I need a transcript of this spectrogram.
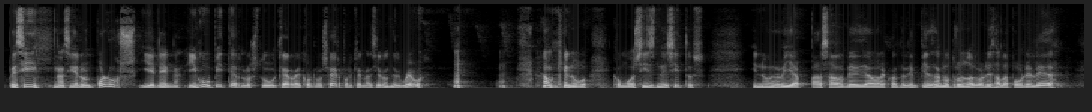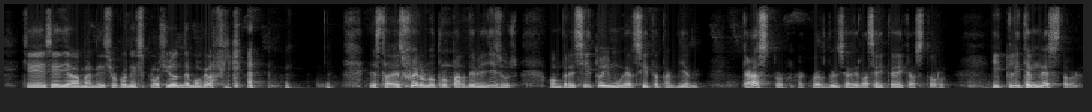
Pues sí, nacieron Pollux y Helena, y Júpiter los tuvo que reconocer porque nacieron del huevo, aunque no como cisnecitos. Y no había pasado media hora cuando le empiezan otros dolores a la pobre Leda que ese día amaneció con explosión demográfica. Esta vez fueron otro par de bellizos, hombrecito y mujercita también. Castor, acuérdense del aceite de castor, y Clitemnestra.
